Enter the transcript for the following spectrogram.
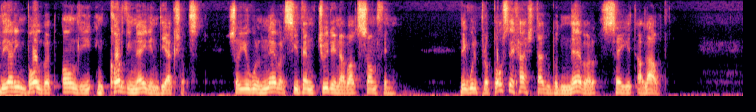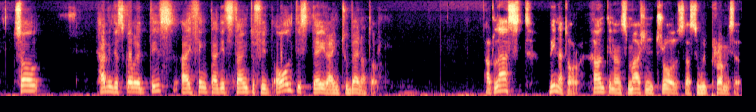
They are involved only in coordinating the actions. So you will never see them tweeting about something they will propose the hashtag but never say it aloud. So having discovered this, I think that it's time to fit all this data into Venator. At last, Venator, hunting and smashing trolls as we promised.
